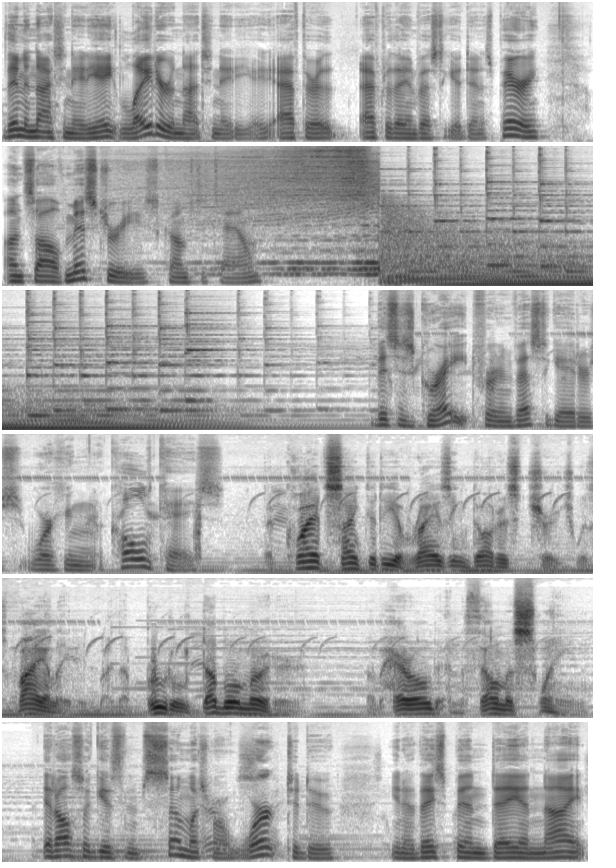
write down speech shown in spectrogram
Then in 1988, later in 1988, after after they investigate Dennis Perry, Unsolved Mysteries comes to town. This is great for investigators working a cold case. The quiet sanctity of Rising Daughters Church was violated by the brutal double murder of Harold and Thelma Swain. It also gives them so much more work to do. You know, they spend day and night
